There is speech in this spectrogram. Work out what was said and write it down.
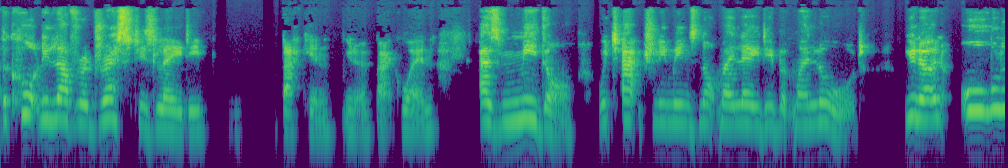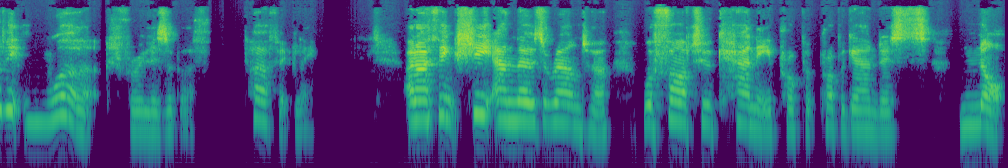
the courtly lover addressed his lady back in, you know, back when, as midon, which actually means not my lady, but my lord. You know, and all of it worked for Elizabeth perfectly. And I think she and those around her were far too canny prop- propagandists not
